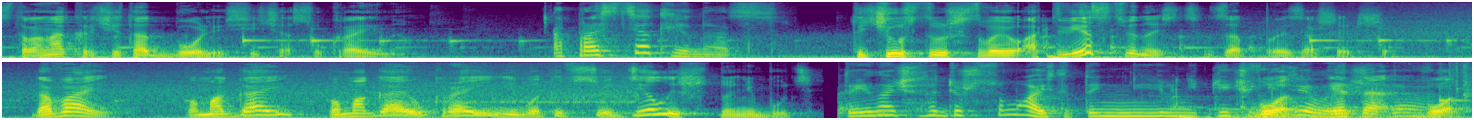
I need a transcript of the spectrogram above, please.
Страна кричит от боли сейчас, Украина. А простят ли нас? Ты чувствуешь свою ответственность за произошедшее? Давай, помогай, помогай Украине, вот и все, делай что-нибудь. Ты иначе сойдешь с ума, если ты ни- ни- ничего Вот, не делаешь. это, да. вот.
